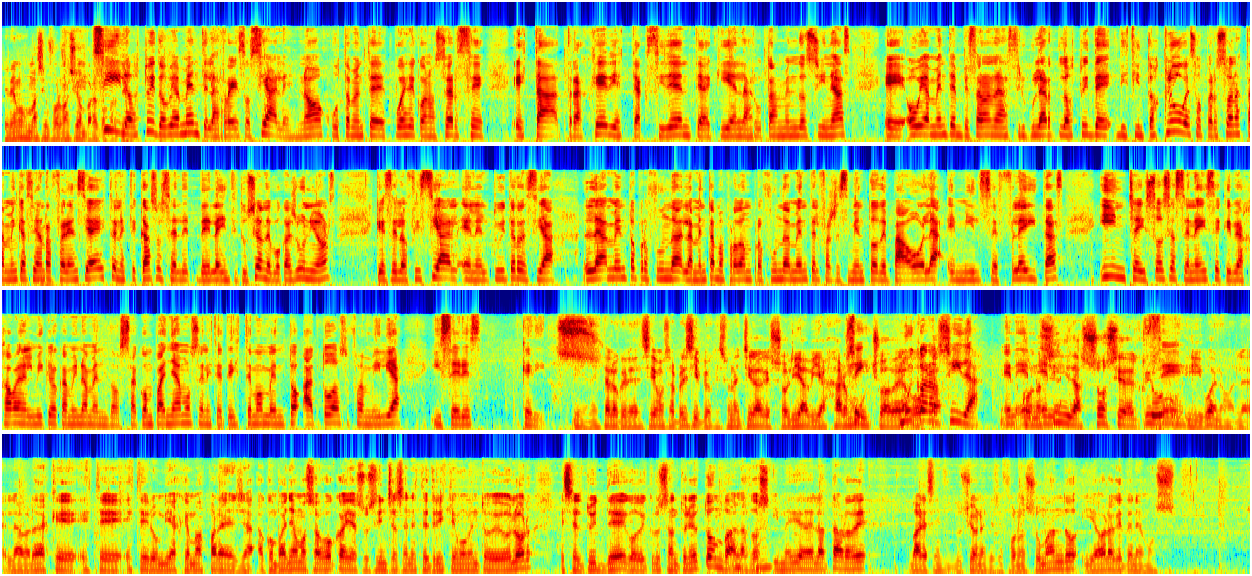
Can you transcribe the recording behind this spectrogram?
Tenemos más información para Sí, compartir. los tuits, obviamente, las redes sociales, ¿no? Justamente después de conocerse esta tragedia, este accidente aquí en las rutas mendocinas, eh, obviamente empezaron a circular los tuits de distintos clubes o personas también que hacían referencia a esto. En este caso es el de la institución de Boca Juniors, que es el oficial. En el Twitter decía, lamento profunda, lamentamos perdón, profundamente el fallecimiento de Paola Emilce Fleitas, hincha y socia Ceneice que viajaba en el micro camino a Mendoza. Acompañamos en este triste momento a toda su familia y seres queridos. Bien, ahí está lo que le decíamos al principio, que es una chica que solía viajar Sí, mucho a ver a muy Boca. conocida. en- en- en- conocida, socia del club Sí. y bueno, la, la verdad es que este, este era un viaje más para ella. Acompañamos a Boca y a sus hinchas en este triste momento de dolor. Es el tuit de Ego de Cruz Antonio Tomba a las dos y media de la tarde. Varias instituciones que se fueron sumando y ahora ¿qué tenemos?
